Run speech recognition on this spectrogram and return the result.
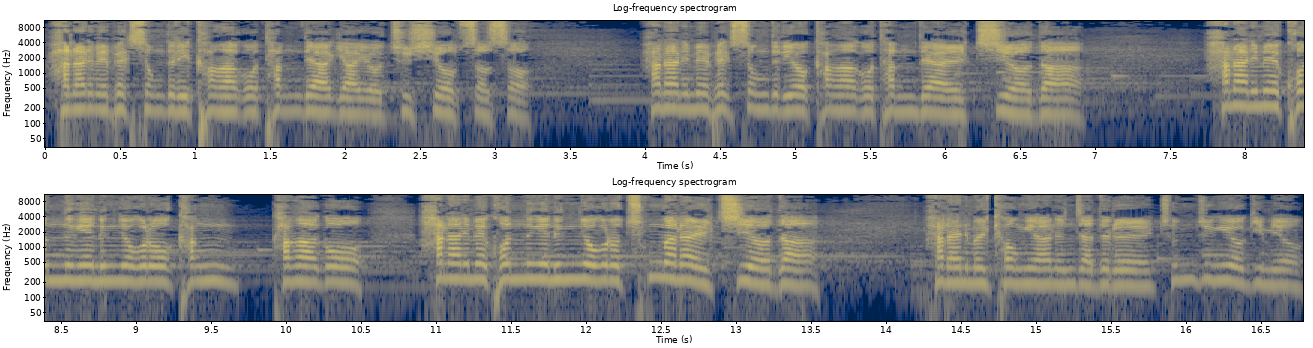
하나님의 백성들이 강하고 담대하게 하여 주시옵소서. 하나님의 백성들이여 강하고 담대할지어다. 하나님의 권능의 능력으로 강, 강하고 하나님의 권능의 능력으로 충만할지어다. 하나님을 경외하는 자들을 존중히 여기며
